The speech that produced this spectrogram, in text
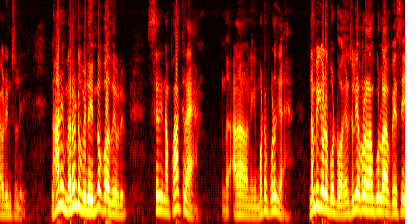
அப்படின்னு சொல்லி. நானே மிரண்டு போயிட்டேன். என்ன பார்த்து அப்படின்னு. சரி நான் பார்க்குறேன் ஆனால் நீங்கள் மொட்டை போடுங்க. நம்பிக்கையோட போட்டு வாங்கன்னு சொல்லி அப்புறம் நான் கூலாக பேசி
